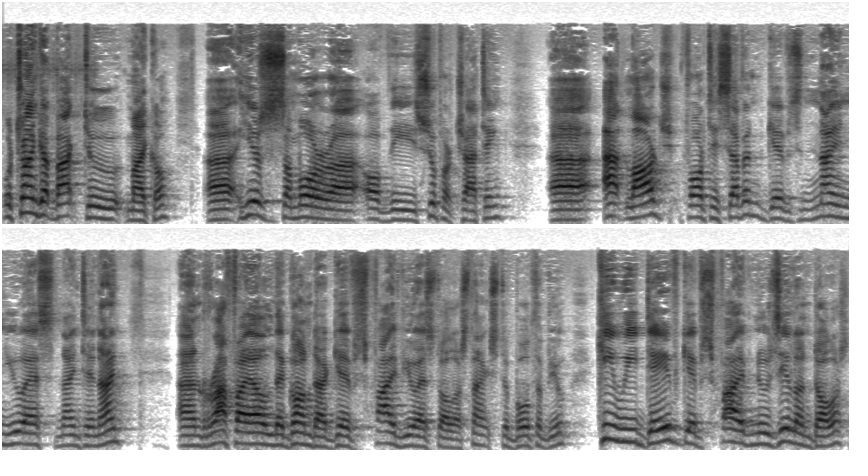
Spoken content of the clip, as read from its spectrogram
We'll try and get back to Michael. Here's some more of the super chatting. At large, 47 gives 9 US 99, and Rafael Legonda gives 5 US dollars. Thanks to both of you. Kiwi Dave gives 5 New Zealand dollars.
